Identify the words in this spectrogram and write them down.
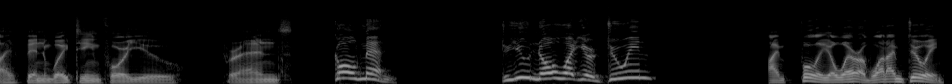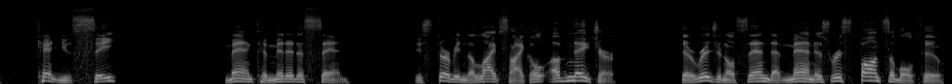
I've been waiting for you, friends. Goldman! Do you know what you're doing? I'm fully aware of what I'm doing. Can't you see? Man committed a sin, disturbing the life cycle of nature. The original sin that man is responsible to.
